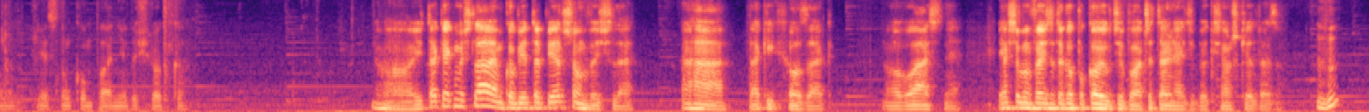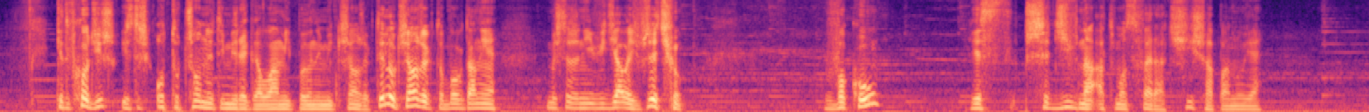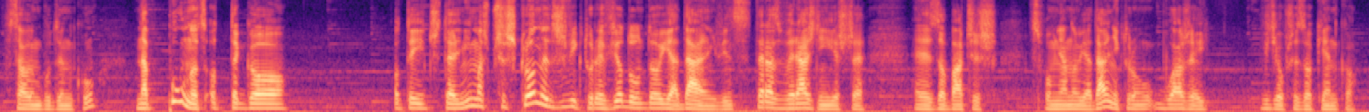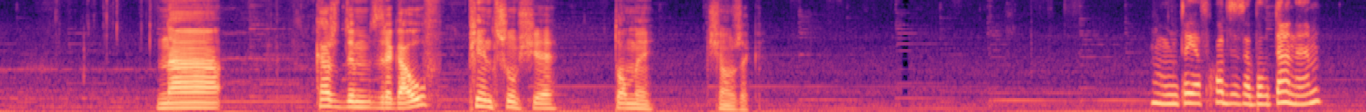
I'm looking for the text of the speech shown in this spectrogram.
no, jest tą kompanię do środka. No i tak jak myślałem, kobietę pierwszą wyślę. Aha, taki kozak. No właśnie. Ja chciałbym wejść do tego pokoju, gdzie była czytelnia, gdzie były książki od razu. Mhm. Kiedy wchodzisz, jesteś otoczony tymi regałami pełnymi książek. Tylu książek to Bogdanie myślę, że nie widziałeś w życiu. Wokół jest przedziwna atmosfera, cisza panuje w całym budynku. Na północ od tego od tej czytelni masz przeszklone drzwi, które wiodą do jadalni, więc teraz wyraźniej jeszcze e, zobaczysz wspomnianą jadalnię, którą Błażej widział przez okienko. Na każdym z regałów piętrzą się tomy książek. Mm, To ja wchodzę za Bogdanem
